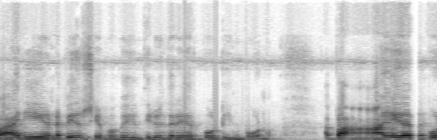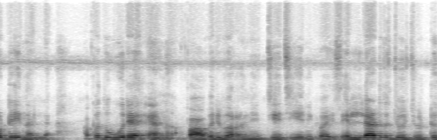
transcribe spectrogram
ഭാര്യ ചെയ്യേണ്ട പേർഷ്യപ്പോൾ തിരുവനന്തപുരം എയർപോർട്ടിൽ നിന്ന് പോകണം അപ്പോൾ ആ എയർപോർട്ടിൽ നിന്നല്ല. അപ്പോൾ ദൂരെയാണ് അപ്പോൾ അവർ പറഞ്ഞ് ചേച്ചി എനിക്ക് പൈസ എല്ലായിടത്തും ചോദിച്ചിട്ട്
